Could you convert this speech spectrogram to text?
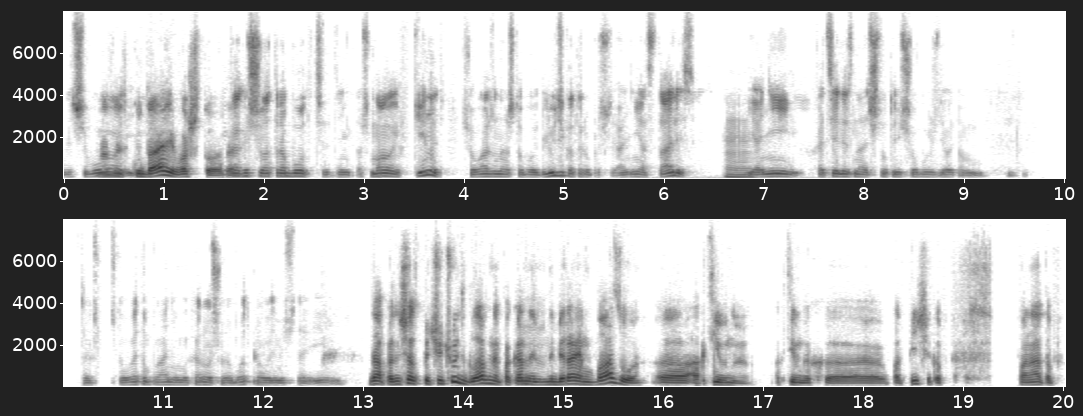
для чего. Надо знать, и- куда и во что. и да. как еще отработать эти деньги. Потому что мало их вкинуть, еще важно, чтобы люди, которые пришли, они остались, Мгм. и они хотели знать, что ты еще будешь делать там. Так что в этом плане мы хорошую работу проводим, я считаю. И Да, поэтому сейчас по чуть-чуть. Главное, пока Мгм. набираем базу э, активную, активных э, подписчиков, фанатов.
